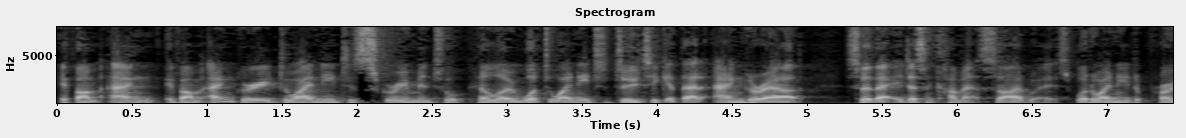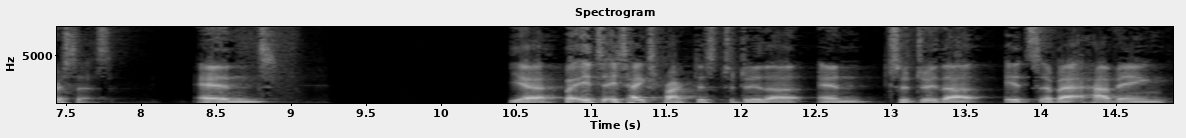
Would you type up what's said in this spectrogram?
If i'm ang- if i'm angry do i need to scream into a pillow? What do i need to do to get that anger out so that it doesn't come out sideways? What do i need to process? And yeah, but it, it takes practice to do that. And to do that, it's about having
